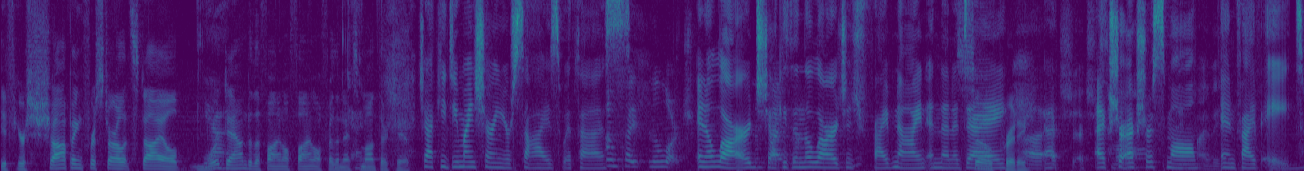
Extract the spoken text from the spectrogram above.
if you're shopping for Starlet Style, we're down to the final final for the next month or two. Jackie, do you mind sharing your size with us? I'm sorry, in the large. In a large, I'm Jackie's in the large and she's 5'9", and then a day. So day. pretty. Uh, uh, extra, extra, extra, small. extra small and 5'8".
